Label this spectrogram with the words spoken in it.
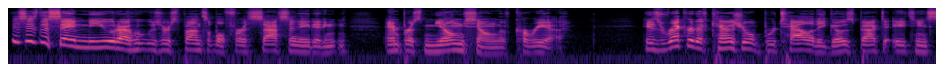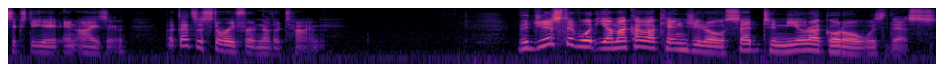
This is the same Miura who was responsible for assassinating Empress Myeongseong of Korea. His record of casual brutality goes back to 1868 in Aizu, but that's a story for another time. The gist of what Yamakawa Kenjiro said to Miura Goro was this.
